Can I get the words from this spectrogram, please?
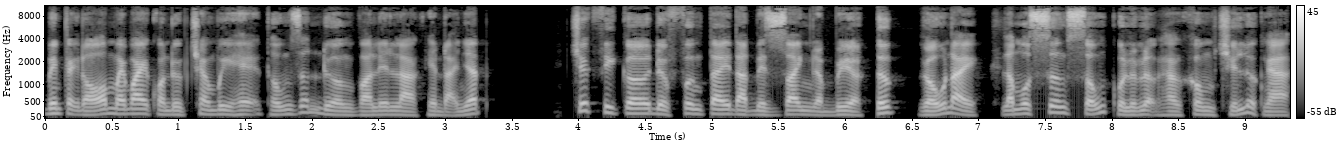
Bên cạnh đó, máy bay còn được trang bị hệ thống dẫn đường và liên lạc hiện đại nhất. Chiếc phi cơ được phương Tây đặt biệt danh là Bear, tức gấu này, là một xương sống của lực lượng hàng không chiến lược Nga.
